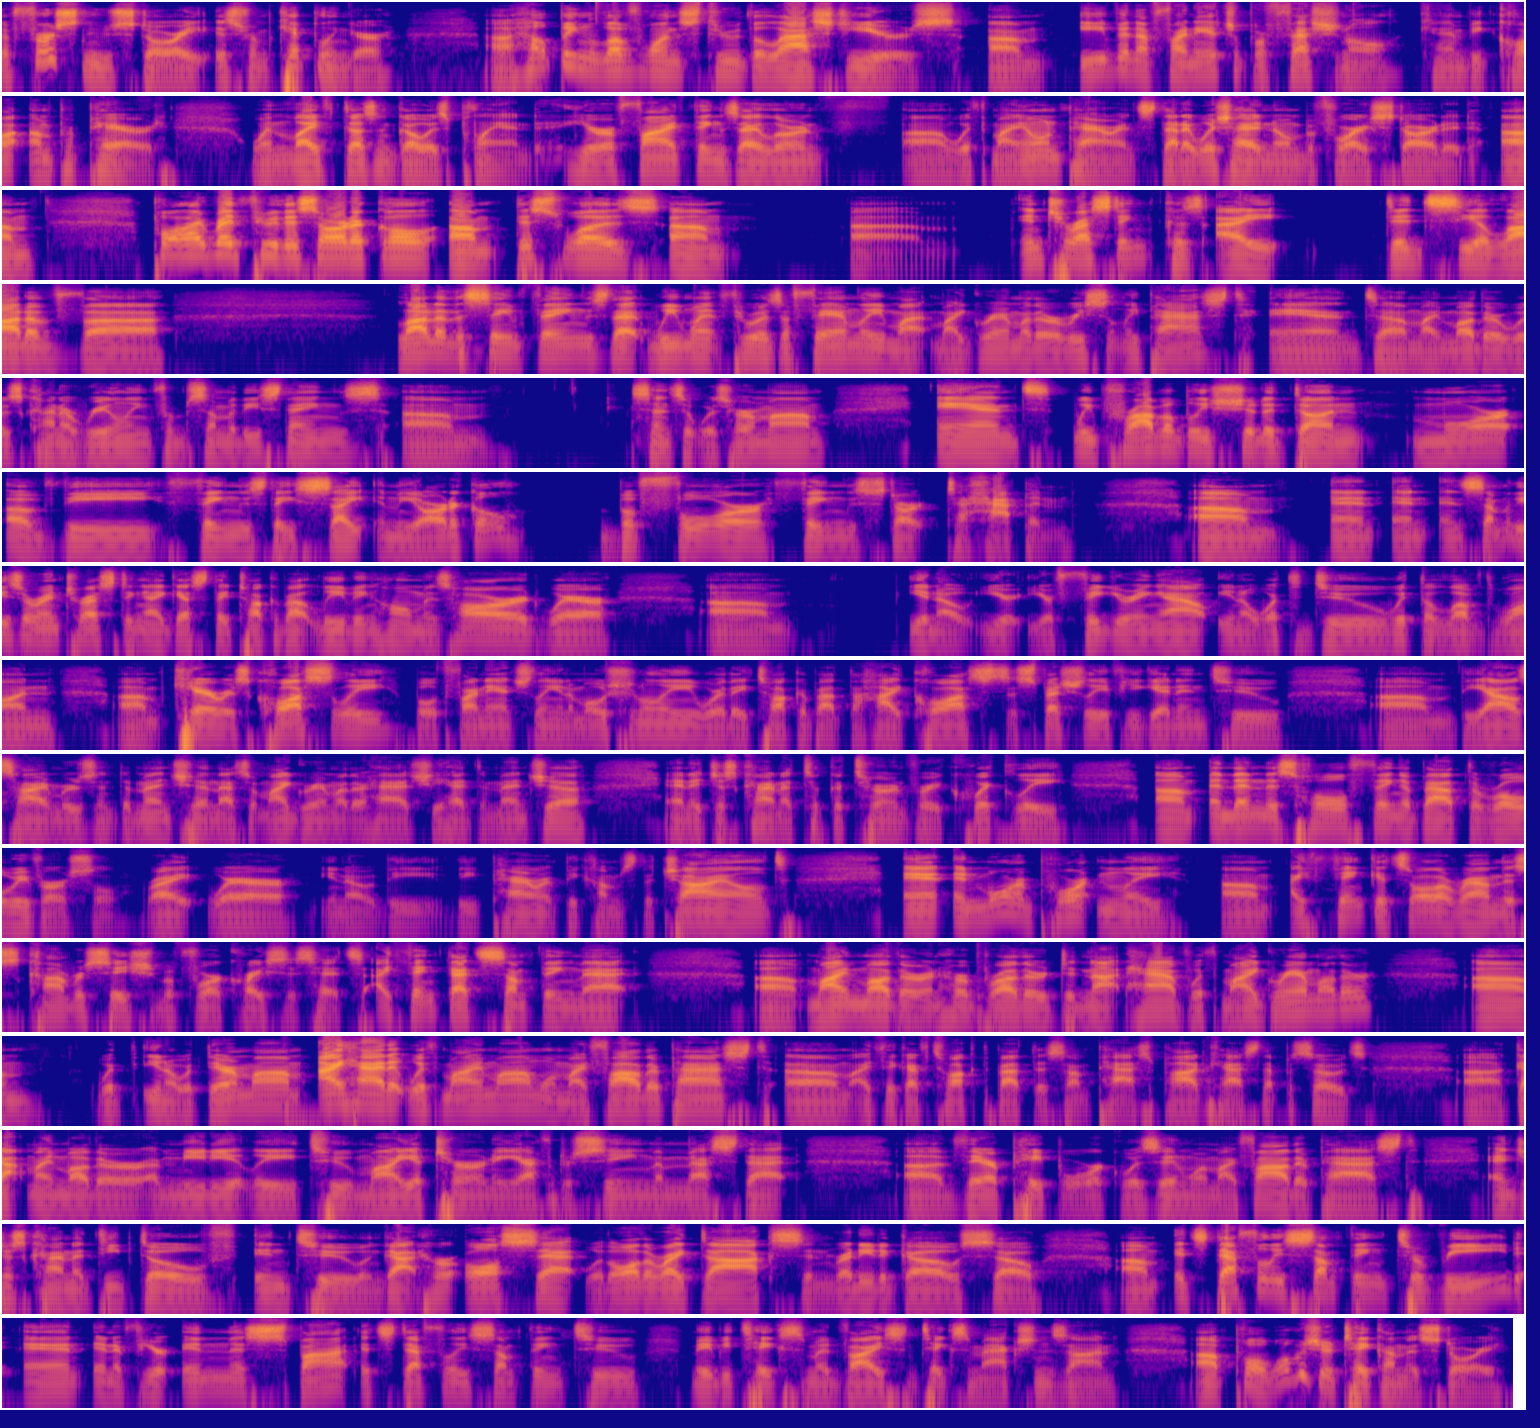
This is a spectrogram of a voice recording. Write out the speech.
The first news story is from Kiplinger, uh, helping loved ones through the last years. Um, even a financial professional can be caught unprepared when life doesn't go as planned. Here are five things I learned uh, with my own parents that I wish I had known before I started. Um, Paul, I read through this article. Um, this was um, um, interesting because I did see a lot of. Uh, a lot of the same things that we went through as a family. My, my grandmother recently passed, and uh, my mother was kind of reeling from some of these things um, since it was her mom. And we probably should have done more of the things they cite in the article before things start to happen. Um, and, and, and some of these are interesting. I guess they talk about leaving home is hard, where um, you know you're you're figuring out you know what to do with the loved one. Um, care is costly, both financially and emotionally. Where they talk about the high costs, especially if you get into um, the Alzheimer's and dementia. And that's what my grandmother had. She had dementia, and it just kind of took a turn very quickly. Um, and then this whole thing about the role reversal, right, where you know the the parent becomes the child, and and more importantly, um, I think it's all around this conversation before a crisis hits. I think that's something that uh, my mother and her brother did not have with my grandmother. Um, with you know with their mom, I had it with my mom when my father passed. Um, I think I've talked about this on past podcast episodes. Uh, got my mother immediately to my attorney after seeing the mess that uh, their paperwork was in when my father passed, and just kind of deep dove into and got her all set with all the right docs and ready to go. So um, it's definitely something to read, and and if you're in this spot, it's definitely something to maybe take some advice and take some actions on. Uh, Paul, what was your take on this story?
